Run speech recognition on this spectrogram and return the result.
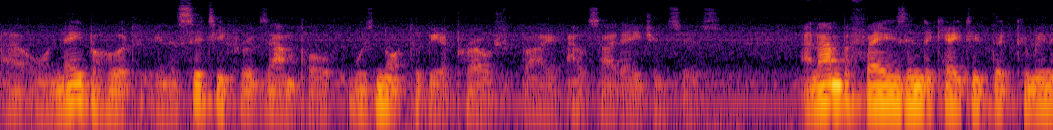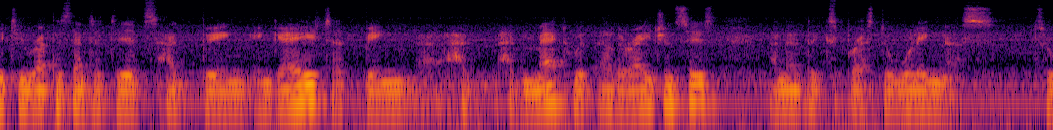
uh, or neighborhood in a city, for example, was not to be approached by outside agencies. An amber phase indicated that community representatives had been engaged, had, been, uh, had, had met with other agencies, and had expressed a willingness to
